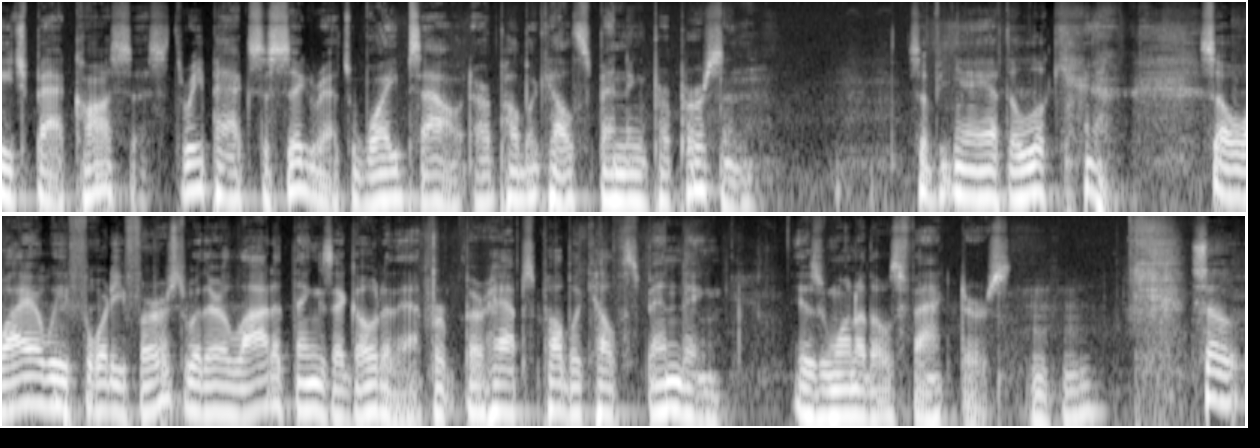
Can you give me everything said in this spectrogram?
each pack costs us. Three packs of cigarettes wipes out our public health spending per person. So if, you, know, you have to look. so why are we 41st? Well, there are a lot of things that go to that. Per, perhaps public health spending is one of those factors. Mm-hmm. So,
